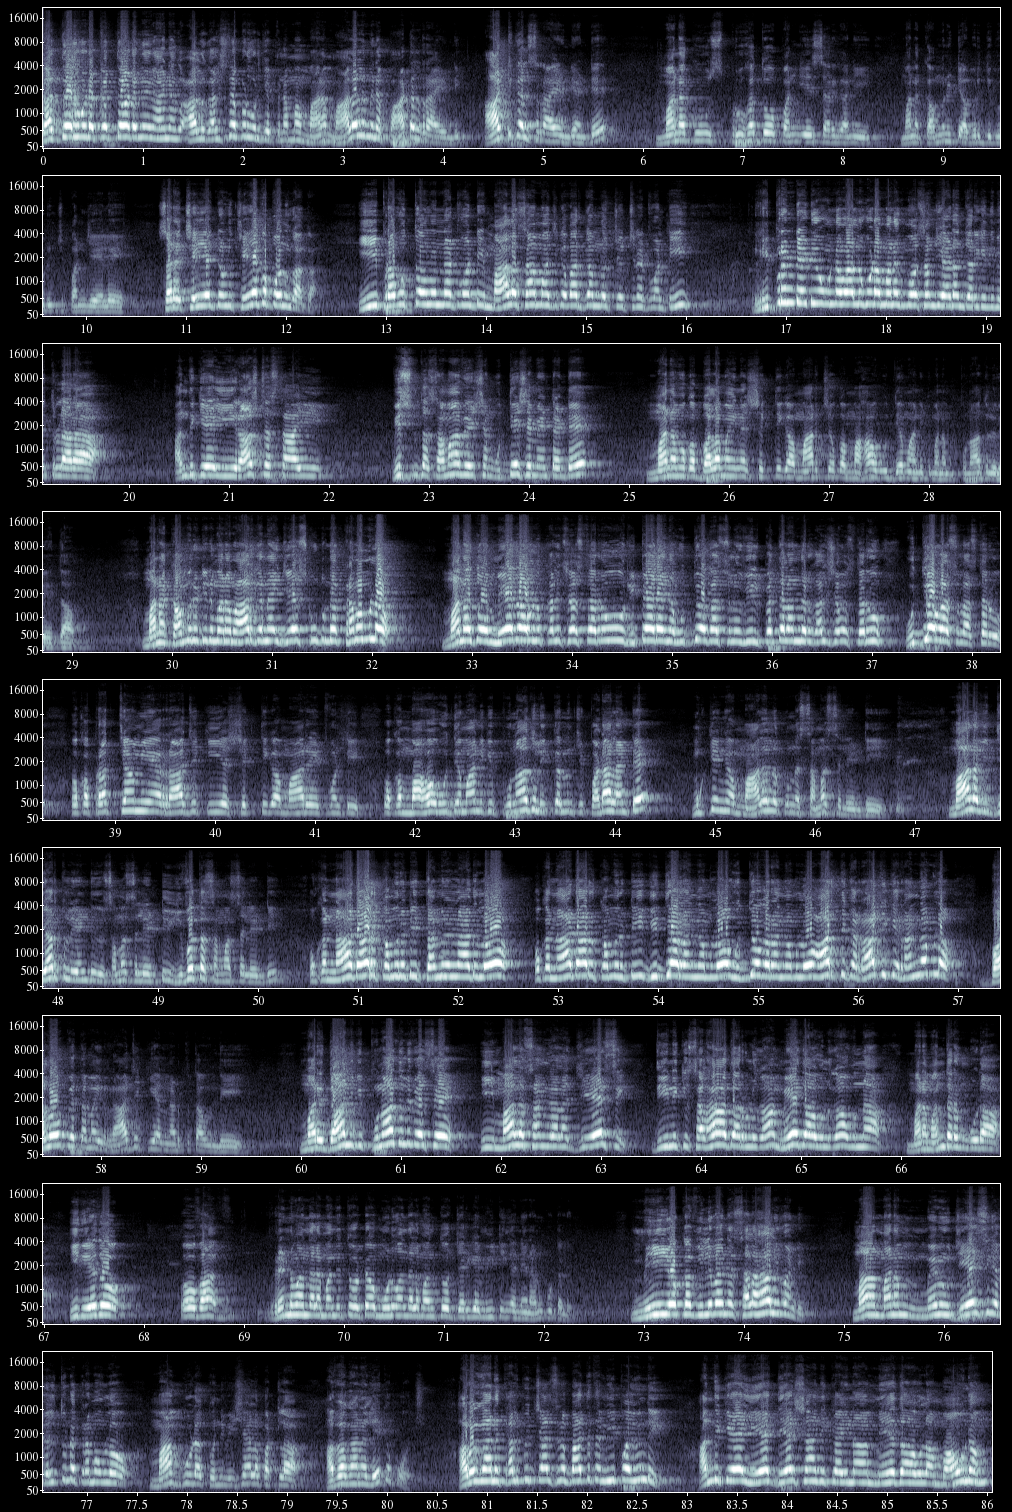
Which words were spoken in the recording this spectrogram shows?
గద్దరు కూడా పెద్దోడు నేను ఆయన వాళ్ళు కలిసినప్పుడు కూడా చెప్పినమ్మా మన మాలల మీద పాటలు రాయండి ఆర్టికల్స్ రాయండి అంటే మనకు స్పృహతో పనిచేశారు కానీ మన కమ్యూనిటీ అభివృద్ధి గురించి పనిచేయలే సరే చేయటం చేయకపోను కాక. ఈ ప్రభుత్వంలో ఉన్నటువంటి మాల సామాజిక వర్గంలో వచ్చినటువంటి రిప్రజెంటేటివ్ ఉన్న వాళ్ళు కూడా మనకు మోసం చేయడం జరిగింది మిత్రులారా. అందుకే ఈ రాష్ట్ర స్థాయి విస్తృత సమావేశం ఉద్దేశం ఏంటంటే మనం ఒక బలమైన శక్తిగా మార్చి ఒక మహా ఉద్యమానికి మనం పునాదులు వేద్దాం. మన కమ్యూనిటీని మనం ఆర్గనైజ్ చేసుకుంటున్న క్రమంలో మనతో మేధావులు కలిసి వస్తారు రిటైర్డ్ అయిన ఉద్యోగస్తులు వీళ్ళు పెద్దలందరూ కలిసి వస్తారు ఉద్యోగస్తులు వస్తారు. ఒక ప్రత్యామ్నాయ రాజకీయ శక్తిగా మారేటువంటి ఒక మహా ఉద్యమానికి పునాదులు ఇక్కడ నుంచి పడాలంటే ముఖ్యంగా మాలలకున్న సమస్యలు ఏంటి మాల విద్యార్థులు ఏంటి సమస్యలు ఏంటి యువత సమస్యలు ఏంటి ఒక నాడారు కమ్యూనిటీ తమిళనాడులో ఒక నాడారు కమ్యూనిటీ విద్యా రంగంలో ఉద్యోగ రంగంలో ఆర్థిక రాజకీయ రంగంలో బలోపేతమై రాజకీయాలు నడుపుతూ ఉంది. మరి దానికి పునాదులు వేసే ఈ మాల సంఘాల చేసి దీనికి సలహాదారులుగా మేధావులుగా ఉన్న మనమందరం కూడా ఇదేదో రెండు వందల మందితోటో మూడు వందల మందితో జరిగే మీటింగ్ అని నేను అనుకుంటలేదు. మీ యొక్క విలువైన సలహాలు ఇవ్వండి. మా మనం మేము జేఏసీగా వెళ్తున్న క్రమంలో మాకు కూడా కొన్ని విషయాల పట్ల అవగాహన లేకపోవచ్చు. అవగాహన కల్పించాల్సిన బాధ్యత మీపై ఉంది. అందుకే ఏ దేశానికైనా మేధావుల మౌనం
